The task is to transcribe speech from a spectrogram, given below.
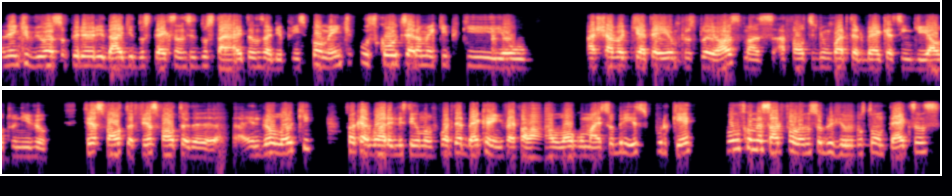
a gente viu a superioridade dos Texans e dos Titans ali, principalmente. Os Colts era uma equipe que eu achava que até iam para os playoffs, mas a falta de um quarterback assim de alto nível fez falta, fez falta da Andrew Luck. Só que agora eles têm um novo quarterback, a gente vai falar logo mais sobre isso, porque vamos começar falando sobre o Houston Texans,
